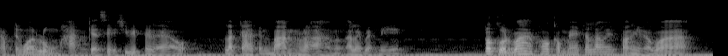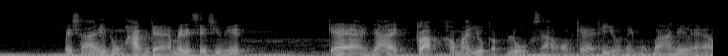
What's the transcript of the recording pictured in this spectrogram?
ครับนึกว่าลุงพันธ์แกเสียชีวิตไปแล้ว และกลายเป็นบ้านร้างอะไรแบบนี้ ปรากฏว่าพ่อกับแม่ก็เล่าให้ฟังอีกครับว่า ไม่ใช่ลุงพันธ์แกไม่ได้เสียชีวิต แกย้ายกลับเข้ามาอยู่กับลูกสาวของแกที่อยู่ในหมู่บ้านนี่แล้ว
